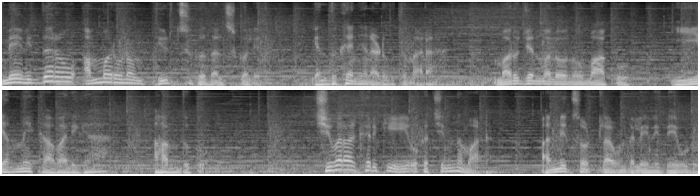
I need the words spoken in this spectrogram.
మేమిద్దరం అమ్మ రుణం తీర్చుకోదలుచుకోలేదు. ఎందుకని అని అడుగుతున్నారా? మరుజన్మలోనూ మాకు ఈ అమ్మే కావాలిగా? అందుకు. చివరాఖరికి ఒక చిన్న మాట. అన్ని చోట్ల ఉండలేని దేవుడు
